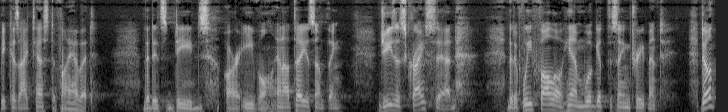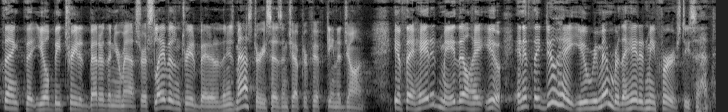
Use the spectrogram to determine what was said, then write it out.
because I testify of it, that its deeds are evil. And I'll tell you something. Jesus Christ said, that if we follow him, we'll get the same treatment. Don't think that you'll be treated better than your master. A slave isn't treated better than his master, he says in chapter 15 of John. If they hated me, they'll hate you. And if they do hate you, remember they hated me first, he said.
